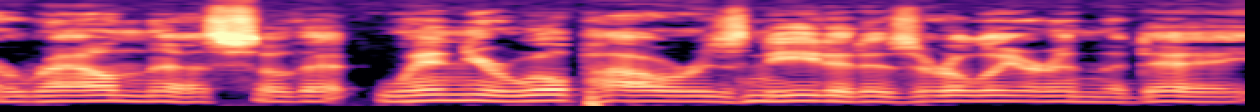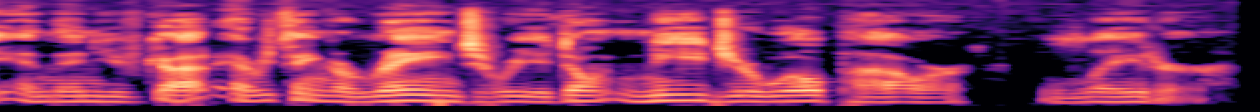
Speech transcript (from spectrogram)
around this so that when your willpower is needed is earlier in the day, and then you've got everything arranged where you don't need your willpower later.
